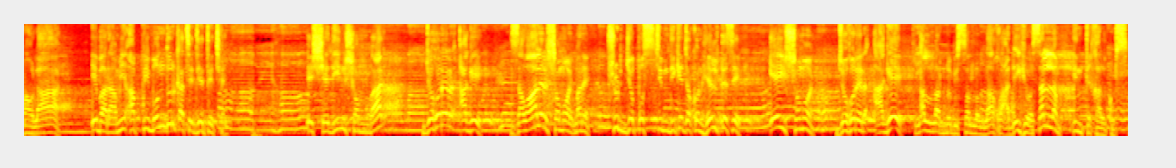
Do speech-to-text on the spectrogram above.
মাওলা, এবার আমি আপনি বন্ধুর কাছে যেতে চাই। এ সেদিন সোমবার, জোহরের আগে জওয়ালের সময় মানে সূর্য পশ্চিম দিকে যখন হেলতেছে, এই সময় জোহরের আগে আল্লাহ নবী সাল্লাল্লাহু আলাইহি ওয়াসাল্লাম ইন্তেকাল করছে।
